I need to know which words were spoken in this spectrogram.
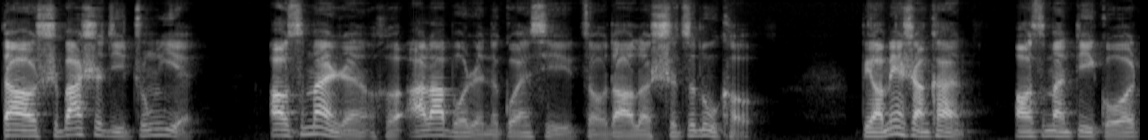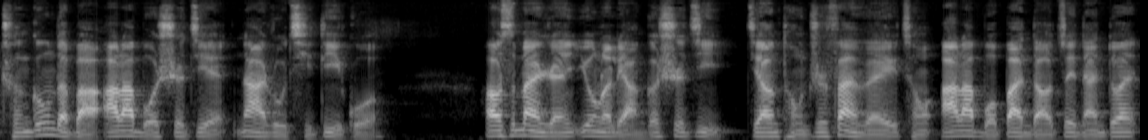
到18世纪中叶，奥斯曼人和阿拉伯人的关系走到了十字路口。表面上看，奥斯曼帝国成功地把阿拉伯世界纳入其帝国。奥斯曼人用了两个世纪，将统治范围从阿拉伯半岛最南端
